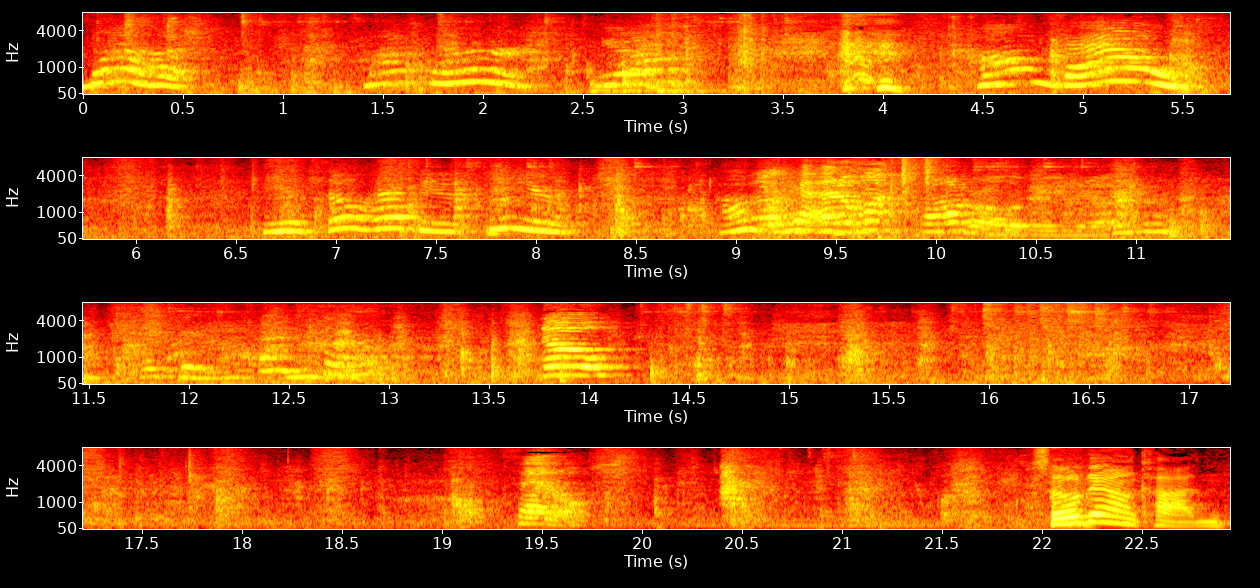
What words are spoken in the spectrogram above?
What? My word. Yeah. Calm down. You're so happy to see you. Calm Okay, I don't want slobber all over you, really. No! Settle. Settle down, Cotton.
